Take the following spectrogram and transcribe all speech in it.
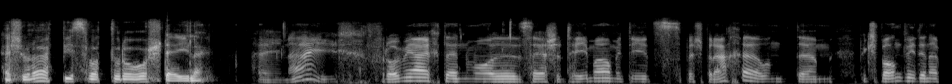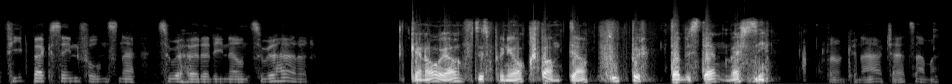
Hast du noch etwas, was du teilen Hey, nein, ich freue mich eigentlich dann mal das erste Thema mit dir zu besprechen und ähm, bin gespannt, wie dann auch die Feedback sind von unseren Zuhörerinnen und Zuhörern. Genau, ja, auf das bin ich auch gespannt, ja. Super, dann bis dann, merci. Danke auch, ciao zusammen.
